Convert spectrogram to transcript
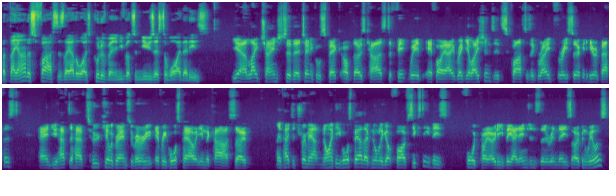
but they aren't as fast as they otherwise could have been, and you've got some news as to why that is. Yeah, a late change to the technical spec of those cars to fit with FIA regulations. It's classed as a grade three circuit here at Bathurst, and you have to have two kilograms of every, every horsepower in the car. So they've had to trim out 90 horsepower. They've normally got 560, these Ford Coyote V8 engines that are in these open wheelers.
